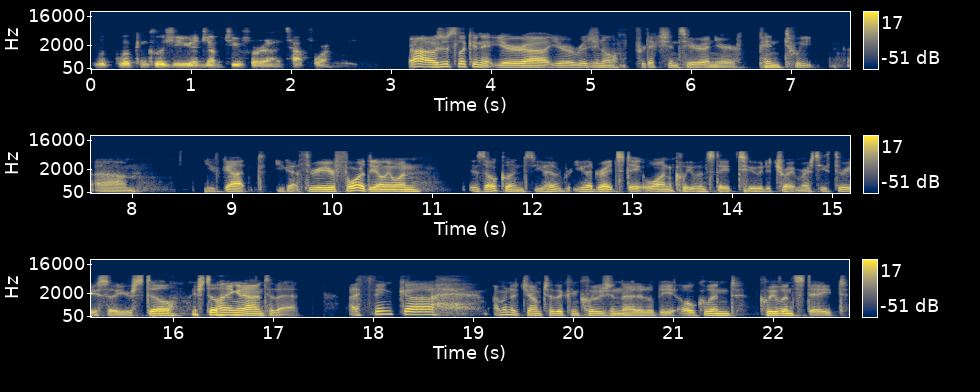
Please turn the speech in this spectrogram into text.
What, what conclusion are you gonna jump to for uh, top four in the league? Oh, I was just looking at your uh, your original predictions here on your pinned tweet. Um, you've got you got three or four. The only one is Oakland. You have you had Wright State one, Cleveland State two, Detroit Mercy three. So you're still you're still hanging on to that. I think uh, I'm going to jump to the conclusion that it'll be Oakland, Cleveland State,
